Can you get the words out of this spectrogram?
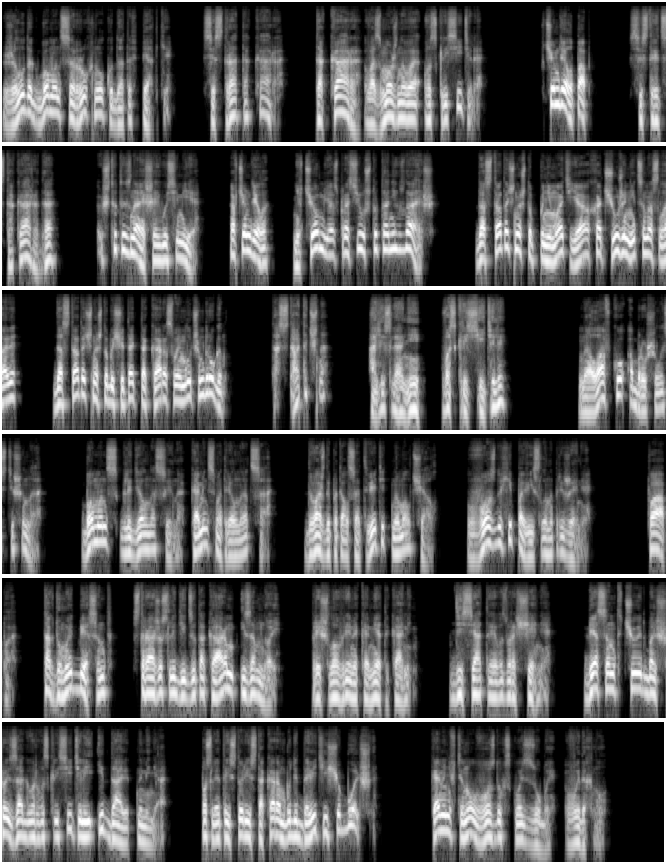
Желудок Боманса рухнул куда-то в пятки. Сестра Такара. Такара, возможного воскресителя. В чем дело, пап? Сестрица Такара, да? Что ты знаешь о его семье? А в чем дело? Ни в чем, я спросил, что ты о них знаешь. Достаточно, чтобы понимать, я хочу жениться на Славе. Достаточно, чтобы считать Такара своим лучшим другом. Достаточно? А если они воскресители? На лавку обрушилась тишина. Боманс глядел на сына, камень смотрел на отца. Дважды пытался ответить, но молчал. В воздухе повисло напряжение. «Папа, так думает Бесент. Стража следит за Токаром и за мной. Пришло время кометы, камень. Десятое возвращение. Бесент чует большой заговор воскресителей и давит на меня. После этой истории с Токаром будет давить еще больше. Камень втянул воздух сквозь зубы, выдохнул.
